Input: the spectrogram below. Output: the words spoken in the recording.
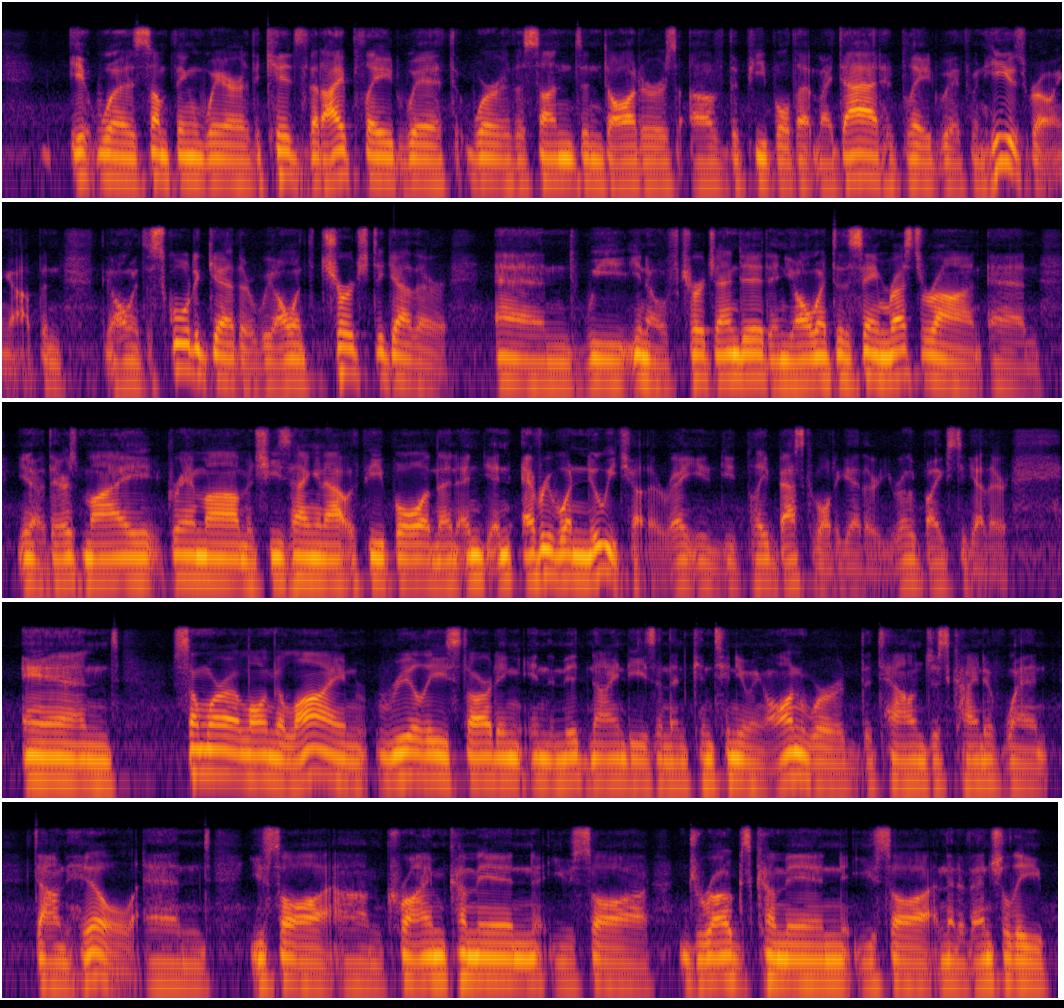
it was something where the kids that I played with were the sons and daughters of the people that my dad had played with when he was growing up. And we all went to school together. We all went to church together and we you know if church ended and you all went to the same restaurant and you know there's my grandmom and she's hanging out with people and then and, and everyone knew each other right? You, you played basketball together you rode bikes together. And somewhere along the line really starting in the mid 90s and then continuing onward the town just kind of went downhill. And you saw um, crime come in you saw drugs come in you saw and then eventually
